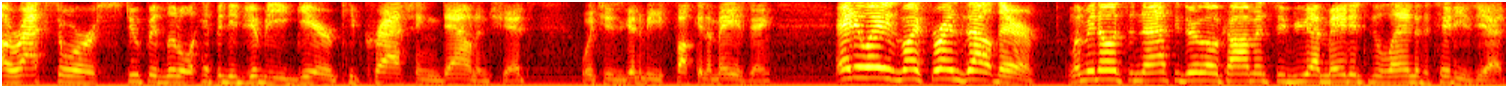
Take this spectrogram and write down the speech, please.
Araxxor stupid little hippity jibbity gear keep crashing down and shit, which is gonna be fucking amazing. Anyways, my friends out there, let me know in some nasty dirty comments if you have made it to the land of the titties yet.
